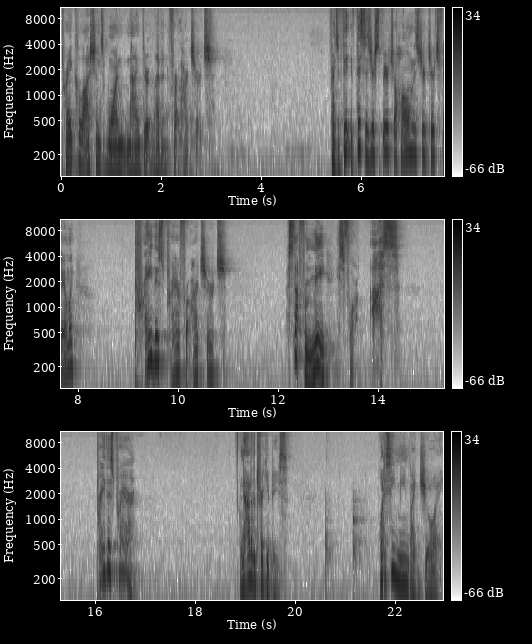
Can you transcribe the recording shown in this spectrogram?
pray Colossians 1 9 through 11 for our church. Friends, if if this is your spiritual home, this is your church family, pray this prayer for our church. It's not for me, it's for us. Pray this prayer. Now to the tricky piece. What does he mean by joy?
